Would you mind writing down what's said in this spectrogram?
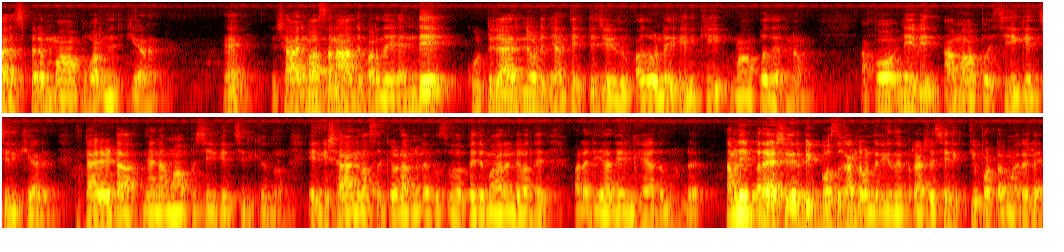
പരസ്പരം മാപ്പ് പറഞ്ഞിരിക്കുകയാണ്. ഏഹ് ഷാനവാസാണ് ആദ്യം പറഞ്ഞത് എന്റെ കൂട്ടുകാരനോട് ഞാൻ തെറ്റ് ചെയ്തു അതുകൊണ്ട് എനിക്ക് മാപ്പ് തരണം. അപ്പോൾ നെവിൻ ആ മാപ്പ് സ്വീകരിച്ചിരിക്കുകയാണ്. ലാലേട്ടാ ഞാൻ ആ മാപ്പ് സ്വീകരിച്ചിരിക്കുന്നു. എനിക്ക് ഷാനവാസൊക്കെയോട് അങ്ങനെ പെരുമാറേണ്ടി വന്നതിൽ വളരെയധികം ഖേദമുണ്ട്. നമ്മൾ ഈ പ്രേക്ഷകർ ബിഗ് ബോസ് കണ്ടുകൊണ്ടിരിക്കുന്ന ഈ പ്രേക്ഷകർ ശരിക്കും പൊട്ടന്മാരല്ലേ?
